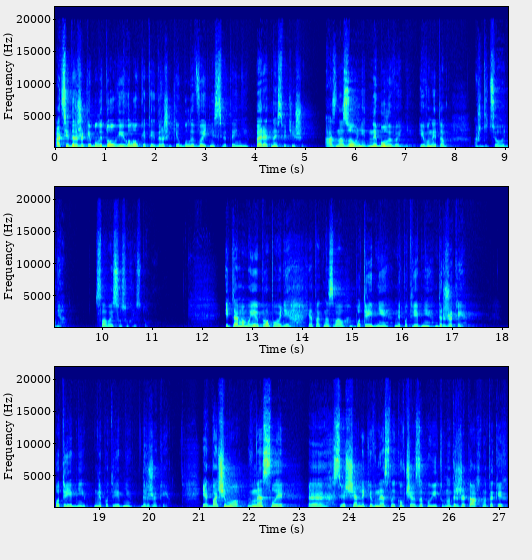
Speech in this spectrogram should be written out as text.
А ці держаки були довгі, і головки тих держаків були видні святині перед найсвятішим, а назовні не були видні, і вони там аж до цього дня. Слава Ісусу Христу! І тема моєї проповіді я так назвав потрібні, непотрібні держаки. Потрібні, непотрібні держаки. Як бачимо, внесли е, священники внесли ковчег заповіту на держаках, на таких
